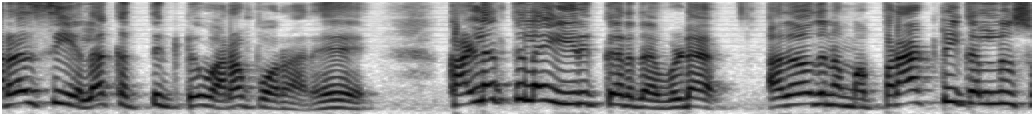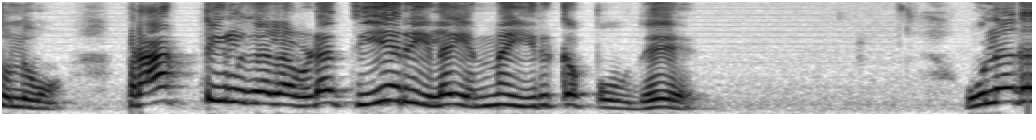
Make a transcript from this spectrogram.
அரசியலை கற்றுக்கிட்டு வரப்போகிறாரு களத்தில் இருக்கிறத விட அதாவது நம்ம ப்ராக்டிக்கல்னு சொல்லுவோம். ப்ராக்டிக்கலை விட தியரியில் என்ன இருக்க போகுது? உலக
